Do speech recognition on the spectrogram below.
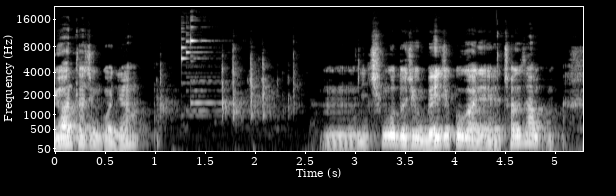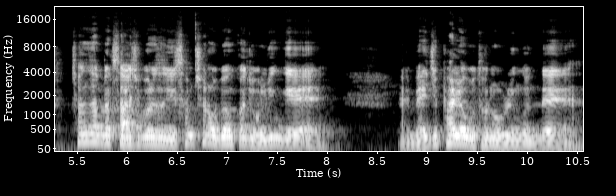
유한타 증권이요. 음, 이 친구도 지금 매직 구간이에요. 13, 1340원에서 이 3500원까지 올린 게 네, 매집하려고 들어 올린 건데,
